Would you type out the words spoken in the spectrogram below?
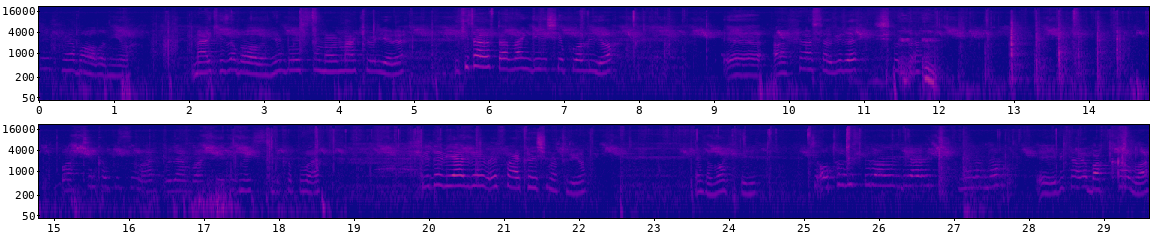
şurası şeye bağlanıyor. Merkeze bağlanıyor. Burası da normal köy yeri. İki taraftan giriş yapılabiliyor. Ee, arkadaşlar bir de şurada bahçe kapısı var. Buradan bahçeye girmek için bir kapı var. Şurada bir yerde benim arkadaşım oturuyor. Neyse boş verin. Otobüs durağının diğer yanında e, bir tane bakkal var.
